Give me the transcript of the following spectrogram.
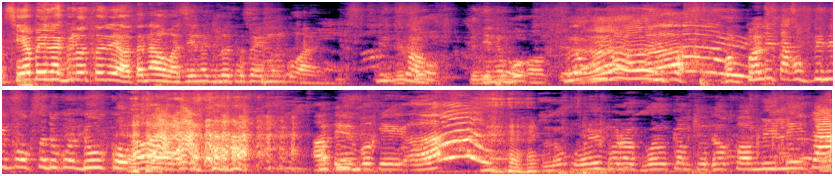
siya. ba yung nagluto niya? Tanawa, siya nagluto sa imong kuan. Tinubo. Tinubuok. Ay! Magpalit akong tinibok sa duko-duko. Ate mo kay ah! Uy, murag welcome to the family ta.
